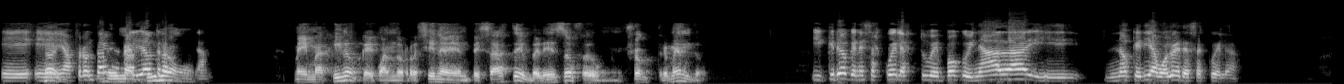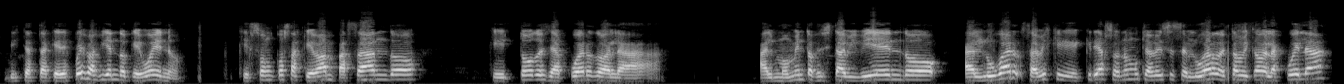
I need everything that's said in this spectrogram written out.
eh, eh, afrontar la realidad de otra manera me imagino que cuando recién empezaste, ver eso fue un shock tremendo. Y creo que en esa escuela estuve poco y nada y no quería volver a esa escuela. ¿Viste? Hasta que después vas viendo que, bueno, que son cosas que van pasando, que todo es de acuerdo a la, al momento que se está viviendo, al lugar, sabés que creas o no, muchas veces el lugar donde está ubicado la escuela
